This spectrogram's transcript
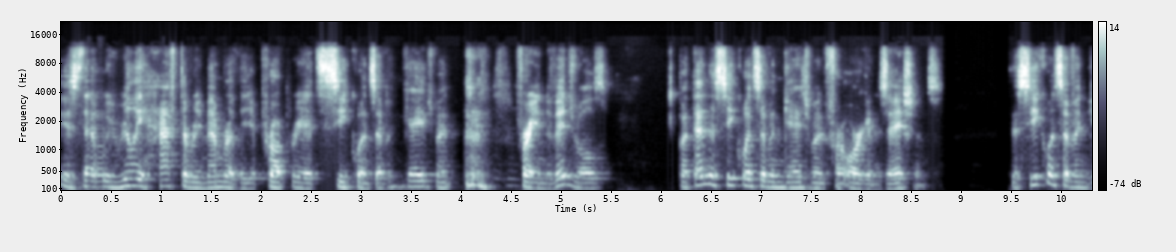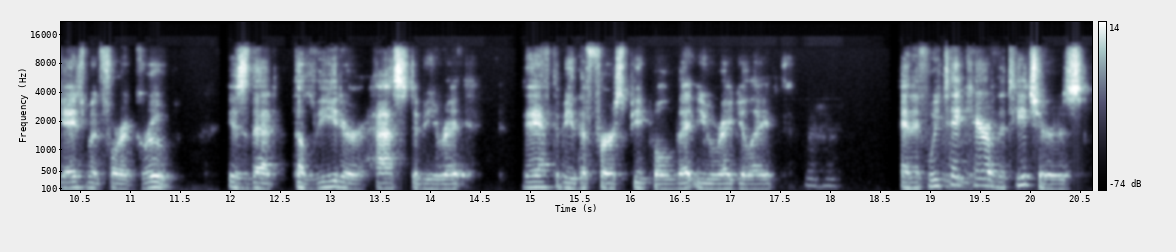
is that we really have to remember the appropriate sequence of engagement mm-hmm. for individuals but then the sequence of engagement for organizations the sequence of engagement for a group is that the leader has to be re- they have to be the first people that you regulate mm-hmm. and if we take mm-hmm. care of the teachers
